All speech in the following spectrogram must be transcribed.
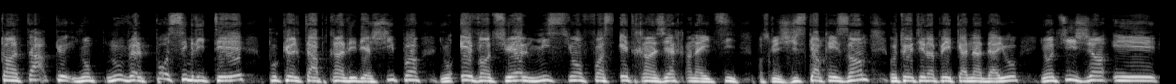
quant à que une nouvelle possibilité pour que le prenne leadership une éventuelle mission force étrangère en Haïti parce que jusqu'à présent autorité dans le pays Canada yo ont gens et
